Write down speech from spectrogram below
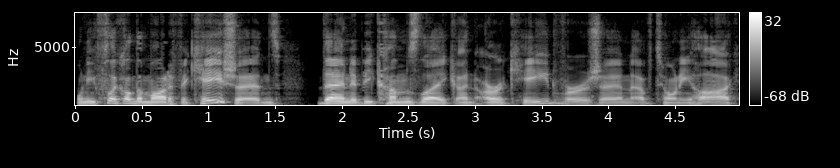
when you flick on the modifications, then it becomes like an arcade version of Tony Hawk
